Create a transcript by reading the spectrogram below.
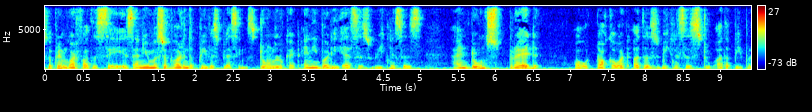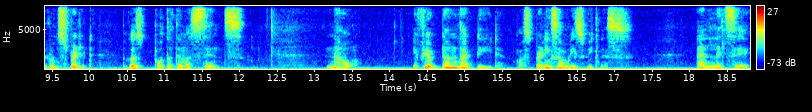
Supreme Godfather says, and you must have heard in the previous blessings, don't look at anybody else's weaknesses and don't spread or talk about others' weaknesses to other people. Don't spread it because both of them are sins. Now, if you have done that deed of spreading somebody's weakness, and let's say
